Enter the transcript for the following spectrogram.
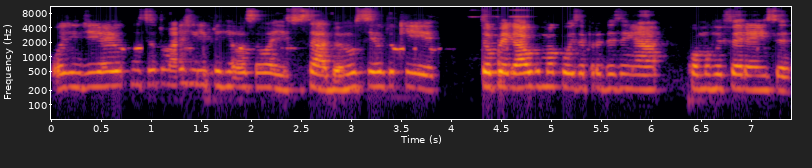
Hoje em dia eu me sinto mais livre em relação a isso, sabe? Eu não sinto que se eu pegar alguma coisa para desenhar como referência,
